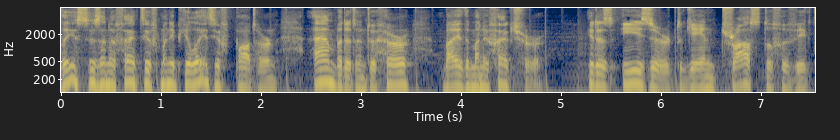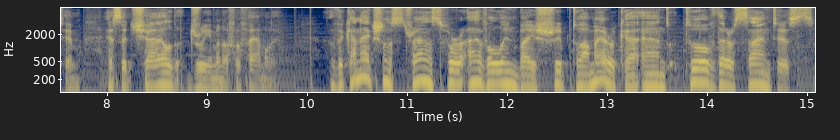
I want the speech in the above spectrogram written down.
this is an effective manipulative pattern embedded into her by the manufacturer. It is easier to gain trust of a victim as a child dreaming of a family. The connections transfer Evelyn by ship to America, and two of their scientists,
